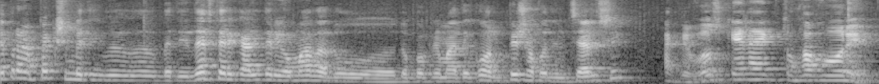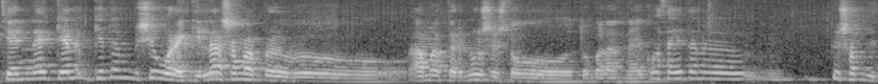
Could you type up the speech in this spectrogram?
έπρεπε να παίξει με τη, με τη δεύτερη καλύτερη ομάδα του, των προκριματικών πίσω από την Chelsea. Ακριβώς και ένα εκ των φαβορή. Και, ναι, και, και ήταν σίγουρα κιλά, άμα, πε- άμα περνούσε στο τον Παναθηναϊκό θα ήταν ε, πίσω από την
